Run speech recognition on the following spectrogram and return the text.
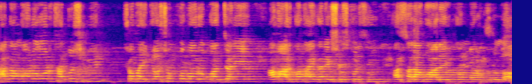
ঢাকা মহানগর ছাত্র শিবির, সবাইকে অসংখ্য মরম্বাদ জানিয়ে আমার কথা এখানে শেষ করছি। আসসালামু আলাইকুম রহমতুল্লাহ।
